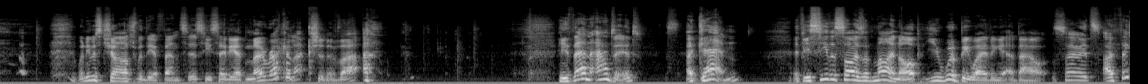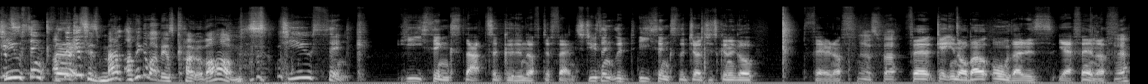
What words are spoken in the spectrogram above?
when he was charged with the offences, he said he had no recollection of that. He then added, again, if you see the size of my knob, you would be waving it about. So it's. I think. Do it's, you think I think it's his man. I think it might be his coat of arms. Do you think he thinks that's a good enough defence? Do you think that he thinks the judge is going to go, fair enough? yeah, it's fair. Fair, get your knob out. Oh, that is, yeah, fair enough. Yeah.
